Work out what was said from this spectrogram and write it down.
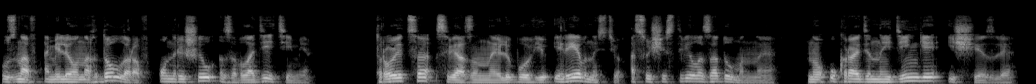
Узнав о миллионах долларов, он решил завладеть ими. Троица, связанная любовью и ревностью, осуществила задуманное, но украденные деньги исчезли.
